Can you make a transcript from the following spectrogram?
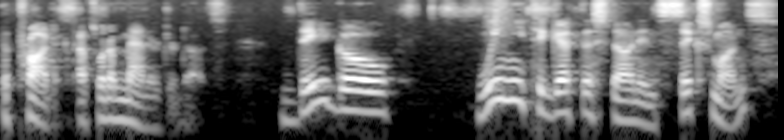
the project. That's what a manager does. They go, we need to get this done in six months,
